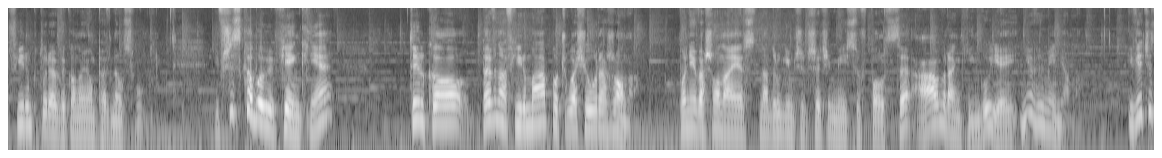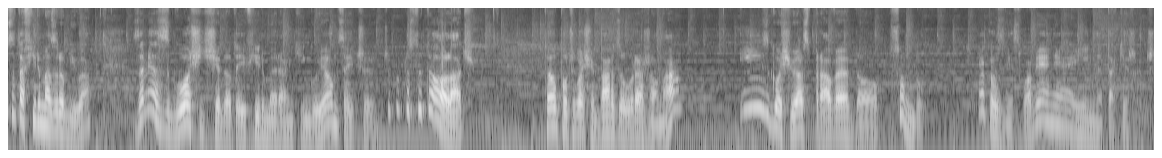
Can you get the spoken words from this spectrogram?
firm, które wykonują pewne usługi. I wszystko byłoby pięknie, tylko pewna firma poczuła się urażona, ponieważ ona jest na drugim czy trzecim miejscu w Polsce, a w rankingu jej nie wymieniono. I wiecie, co ta firma zrobiła? Zamiast zgłosić się do tej firmy rankingującej, czy, czy po prostu to olać, to poczuła się bardzo urażona i zgłosiła sprawę do sądu jako zniesławienie i inne takie rzeczy.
